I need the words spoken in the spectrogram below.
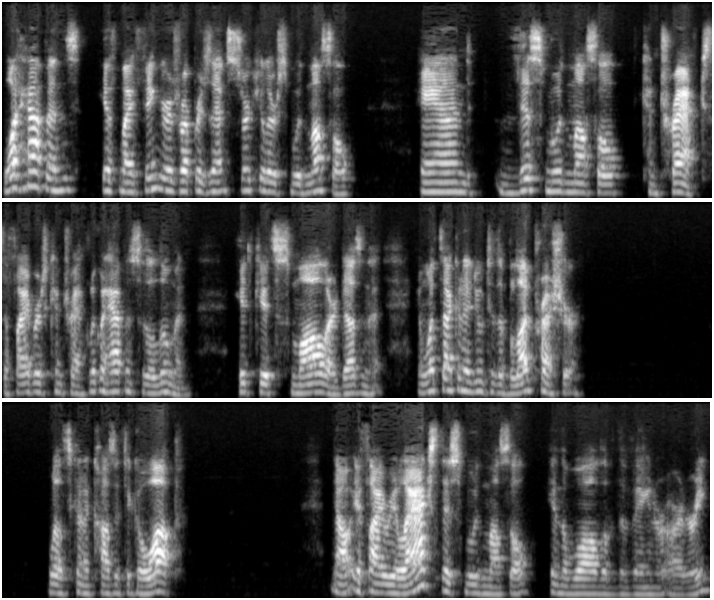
what happens if my fingers represent circular smooth muscle and this smooth muscle contracts, the fibers contract? Look what happens to the lumen. It gets smaller, doesn't it? And what's that going to do to the blood pressure? Well, it's going to cause it to go up. Now, if I relax this smooth muscle in the wall of the vein or artery,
